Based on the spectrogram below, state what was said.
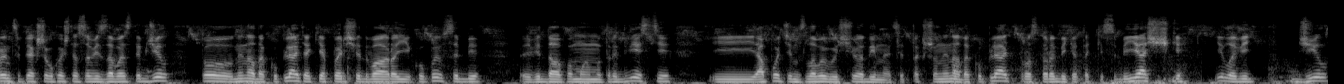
принципі, якщо ви хочете собі завести бджіл, то не треба купляти, як я перші два раї купив собі, віддав, по-моєму, 3200, і, а потім зловив ще 11. Так що не треба купляти, просто робіть отакі собі ящички і ловіть бджіл.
